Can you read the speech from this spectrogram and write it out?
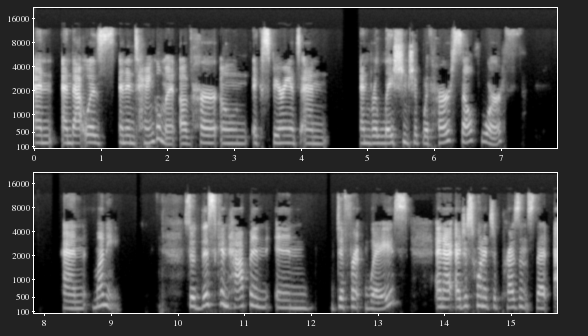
And and that was an entanglement of her own experience and and relationship with her self-worth and money. So this can happen in different ways. And I, I, just wanted to presence that uh,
